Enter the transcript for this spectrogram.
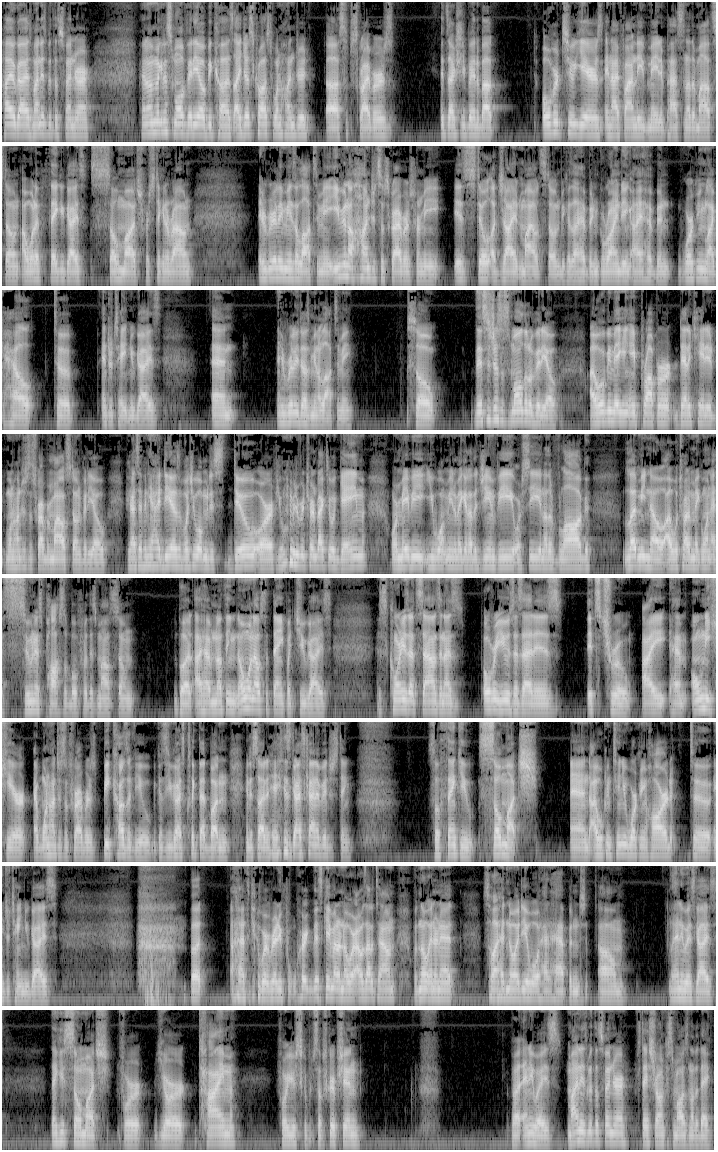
Hi guys, my name is Mythos Fenrir, and I'm making a small video because I just crossed 100 uh, subscribers. It's actually been about over two years, and I finally made it past another milestone. I want to thank you guys so much for sticking around. It really means a lot to me. Even hundred subscribers for me is still a giant milestone because I have been grinding. I have been working like hell to entertain you guys. And it really does mean a lot to me. So, this is just a small little video. I will be making a proper, dedicated 100 subscriber milestone video. If you guys have any ideas of what you want me to do, or if you want me to return back to a game, or maybe you want me to make another GMV or see another vlog, let me know. I will try to make one as soon as possible for this milestone. But I have nothing, no one else to thank but you guys. As corny as that sounds and as overused as that is, it's true. I am only here at 100 subscribers because of you, because you guys clicked that button and decided, hey, this guy's kind of interesting. So thank you so much. And I will continue working hard to entertain you guys. But I had to get ready for work. This came out of nowhere. I was out of town with no internet, so I had no idea what had happened. Um, but anyways, guys, thank you so much for your time, for your subscription. But anyways, my name is Mythos Fenrir. Stay strong because tomorrow's another day.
